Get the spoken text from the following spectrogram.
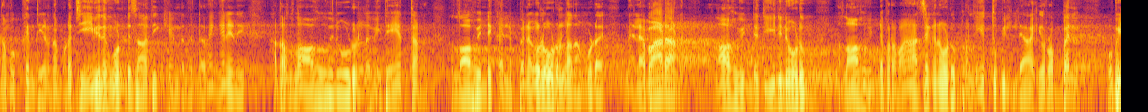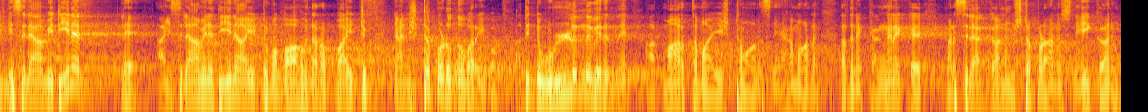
നമുക്ക് എന്ത് ചെയ്യണം നമ്മുടെ ജീവിതം കൊണ്ട് സാധിക്കേണ്ടതുണ്ട്. അതെങ്ങനെയാണ്? അത് അള്ളാഹുവിനോടുള്ള വിധേയത്താണ്. അള്ളാഹുവിന്റെ കൽപ്പനകളോടുള്ള നമ്മുടെ നിലപാടാണ്. അള്ളാഹുവിന്റെ ദീനിനോടും അള്ളാഹുവിന്റെ പ്രവാചകനോട് പ്രതീത്തു ബില്ലാഹി റബ്ബൻ ഉബിൽ ഇസ്ലാമി ദീനൻ അല്ലേ? ആ ഇസ്ലാമിനെ ദീനായിട്ടും അള്ളാഹുവിനെ റബ്ബായിട്ടും ഞാൻ ഇഷ്ടപ്പെടുന്നു പറയുമ്പം അതിന്റെ ഉള്ളിൽ നിന്ന് വരുന്ന ആത്മാർത്ഥമായ ഇഷ്ടമാണ് സ്നേഹമാണ്. അതിനൊക്കെ അങ്ങനെയൊക്കെ മനസ്സിലാക്കാനും ഇഷ്ടപ്പെടാനും സ്നേഹിക്കാനും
